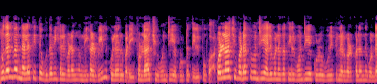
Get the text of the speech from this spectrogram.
முதல்வர் நலத்திட்ட உதவிகள் வழங்கும் நிகழ்வில் குளறுபடி பொள்ளாச்சி ஒன்றிய கூட்டத்தில் புகார். பொள்ளாச்சி வடக்கு ஒன்றிய அலுவலகத்தில் ஒன்றிய குழு உறுப்பினர்கள் கலந்து கொண்ட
